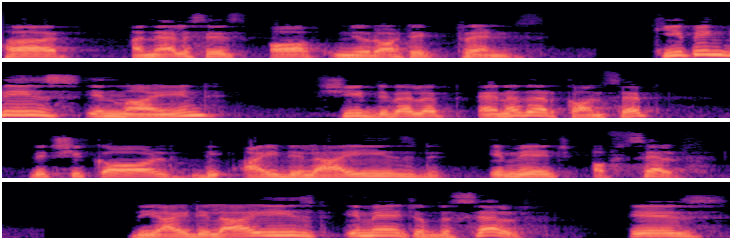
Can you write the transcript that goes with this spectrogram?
her analysis of neurotic trends. Keeping these in mind, she developed another concept which she called the idealized image of self. The idealized image of the self is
